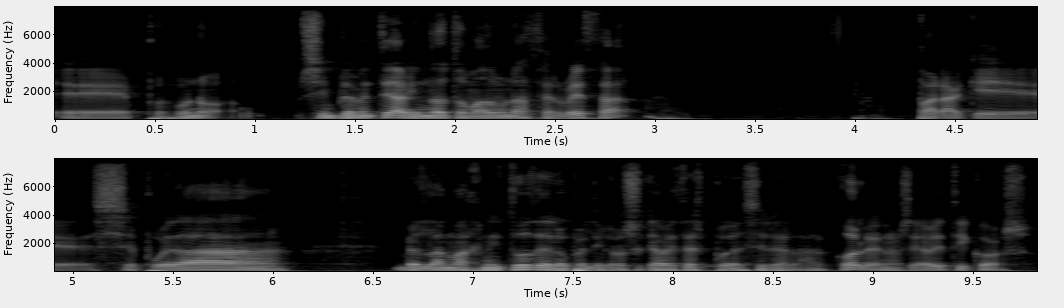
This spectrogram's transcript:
eh, pues bueno, simplemente habiendo tomado una cerveza para que se pueda ver la magnitud de lo peligroso que a veces puede ser el alcohol en los diabéticos.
